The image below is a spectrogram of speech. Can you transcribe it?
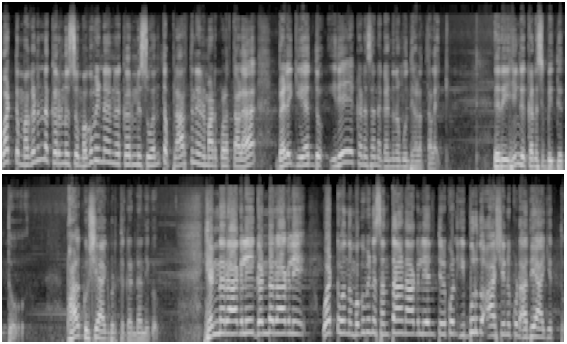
ಒಟ್ಟು ಮಗನನ್ನು ಕರುಣಿಸು, ಮಗುವಿನನ್ನು ಕರುಣಿಸು ಅಂತ ಪ್ರಾರ್ಥನೆಯನ್ನು ಮಾಡ್ಕೊಳ್ತಾಳೆ. ಬೆಳಗ್ಗೆ ಎದ್ದು ಇದೇ ಕನಸನ್ನು ಗಂಡನ ಮುಂದೆ ಹೇಳ್ತಾಳೆ ರೀ ಹಿಂಗೆ ಕನಸು ಬಿದ್ದಿತ್ತು. ಭಾಳ ಖುಷಿ ಆಗಿಬಿಡ್ತು ಗಂಡನಿಗೂ. ಹೆಣ್ಣರಾಗಲಿ, ಗಂಡರಾಗಲಿ, ಒಟ್ಟು ಒಂದು ಮಗುವಿನ ಸಂತಾನ ಆಗಲಿ ಅಂತ ತಿಳ್ಕೊಂಡು ಇಬ್ಬರದು ಆಶೆನೂ ಕೂಡ ಅದೇ ಆಗಿತ್ತು.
